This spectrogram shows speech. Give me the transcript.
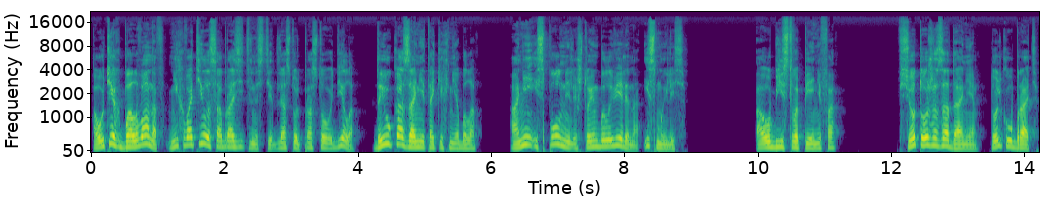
А у тех болванов не хватило сообразительности для столь простого дела, да и указаний таких не было. Они исполнили, что им было велено, и смылись. А убийство Пенефа? Все тоже задание, только убрать.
